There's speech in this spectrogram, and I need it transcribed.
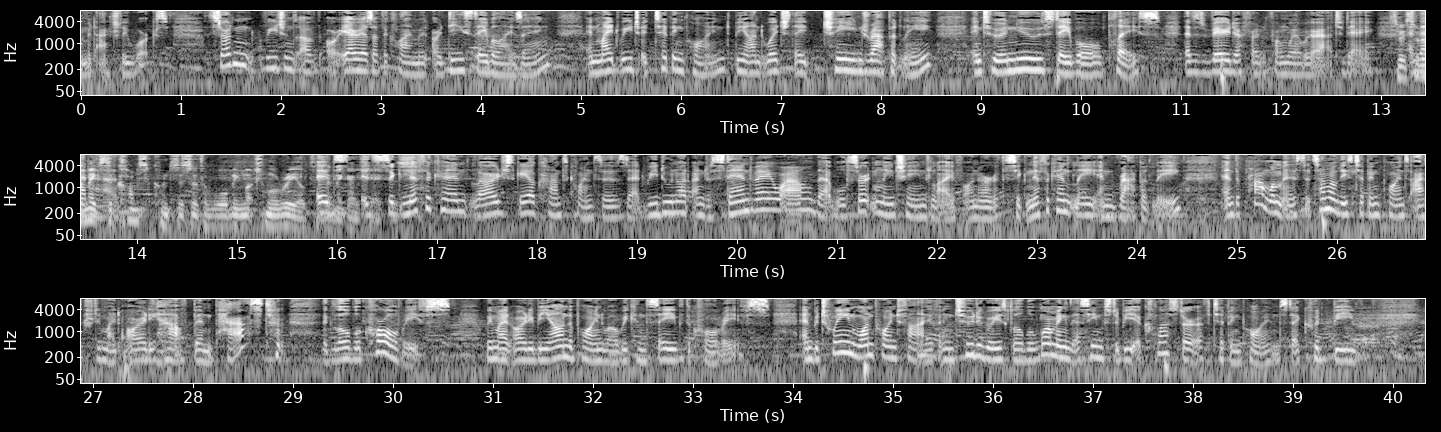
climate actually works. Certain regions of or areas of the climate are destabilizing and might reach a tipping point beyond which they change rapidly into a new stable place that is very different from where we're at today. So it sort of makes has, the consequences of the warming much more real to it's, the negotiators. It's significant, large-scale consequences that we do not understand very well that will certainly change life on Earth significantly and rapidly. And the problem is that some of these tipping points actually might already have been passed. the global coral reefs we might already be on the point where we can save the coral reefs. And between 1.5 and 2 degrees global warming, there seems to be a cluster of tipping points that could be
